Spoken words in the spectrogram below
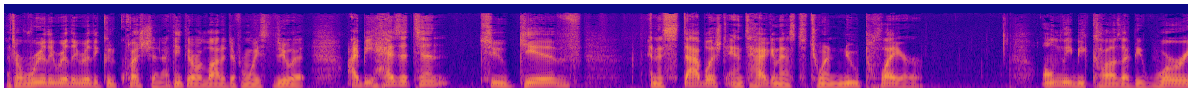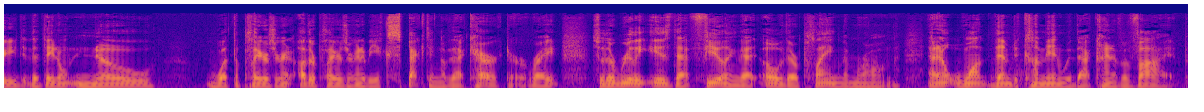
That's a really, really, really good question. I think there are a lot of different ways to do it. I'd be hesitant to give an established antagonist to a new player only because I'd be worried that they don't know what the players are other players are going to be expecting of that character right so there really is that feeling that oh they're playing them wrong and i don't want them to come in with that kind of a vibe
